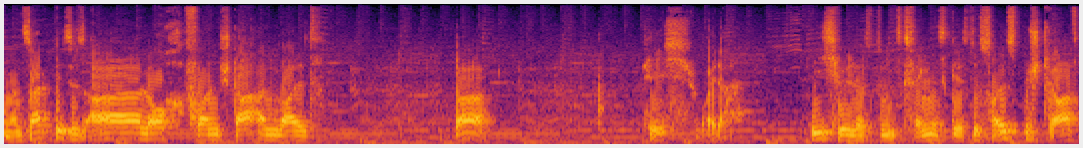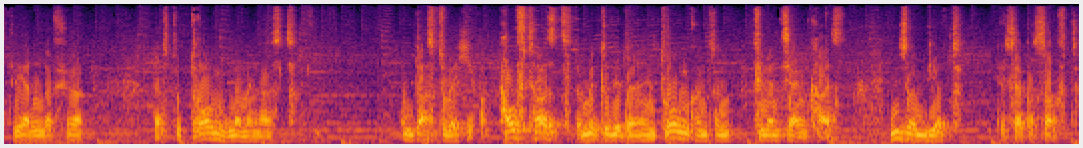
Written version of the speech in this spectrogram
Man sagt dieses A-Loch von Staranwalt. Da. Ich, Alter. Ich will, dass du ins Gefängnis gehst. Du sollst bestraft werden dafür, dass du Drogen genommen hast. Und dass du welche verkauft hast, damit du dir deinen Drogenkonsum finanzieren kannst. Wie so ein Wirt, der selber sauft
